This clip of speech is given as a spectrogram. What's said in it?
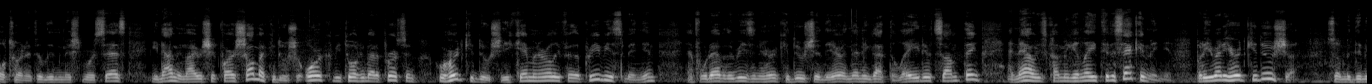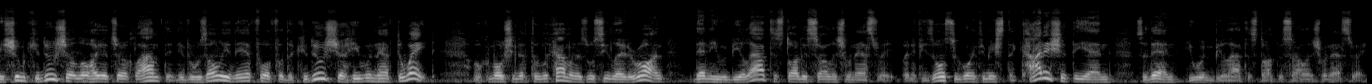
Alternatively, the Mishnah says, Inami Kfar Shama Kedusha. Or it could be talking about a person who heard Kedusha. He came in early for the previous minyan, and for whatever the reason, he heard Kedusha there, and then he got delayed or something, and now he's coming in late to the second minyan. But he already heard Kedusha. So Medimishum Kedusha lo lahamtin. If it was only therefore for the Kedusha, he wouldn't have to wait. Ukmoshin as we'll see later on, then he would be allowed to start his Sarlin Shwan Esrei. But if he's also going to miss the Kaddish at the end, so then he wouldn't be allowed to start the Sarlin Shwan Esrei.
